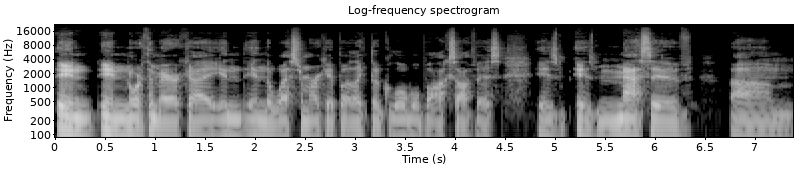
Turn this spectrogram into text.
in in north america in in the western market but like the global box office is is massive um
